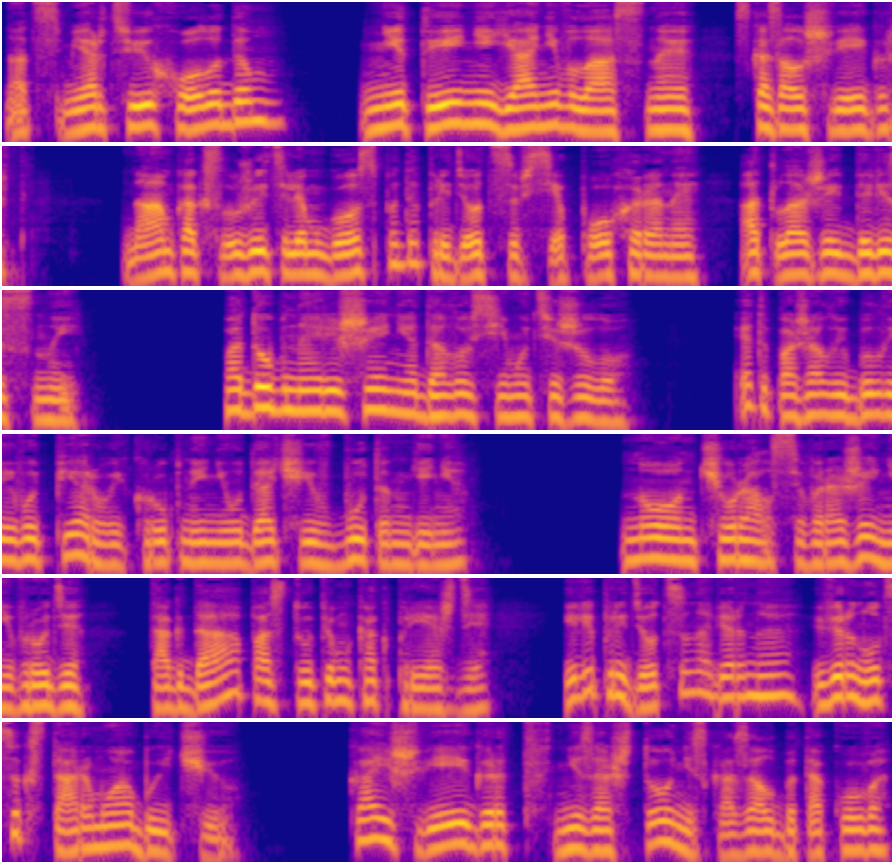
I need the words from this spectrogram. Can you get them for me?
Над смертью и холодом ни ты, ни я не властны», — сказал Швейгард. Нам, как служителям Господа, придется все похороны отложить до весны». Подобное решение далось ему тяжело. Это, пожалуй, было его первой крупной неудачей в Бутангене. Но он чурался выражений вроде «тогда поступим как прежде» или «придется, наверное, вернуться к старому обычаю». Кай Швейгард ни за что не сказал бы такого.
